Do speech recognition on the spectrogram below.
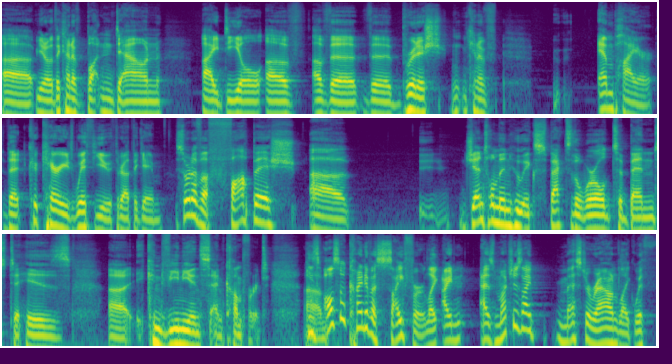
uh, you know the kind of button down ideal of of the the British kind of empire that c- carried with you throughout the game. sort of a foppish uh, gentleman who expects the world to bend to his uh, convenience and comfort. He's also kind of a cipher. Like I, as much as I messed around like with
